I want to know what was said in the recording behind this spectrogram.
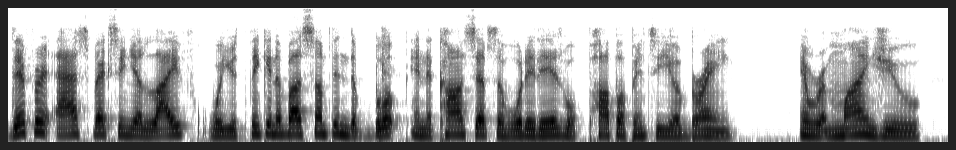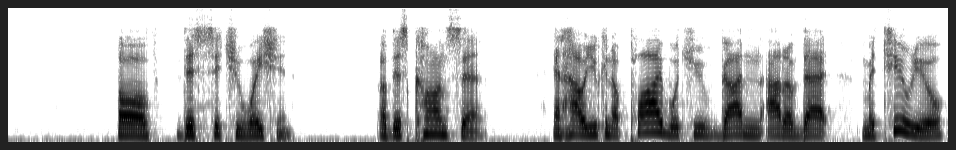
different aspects in your life where you're thinking about something, the book and the concepts of what it is will pop up into your brain and remind you of this situation, of this concept, and how you can apply what you've gotten out of that material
